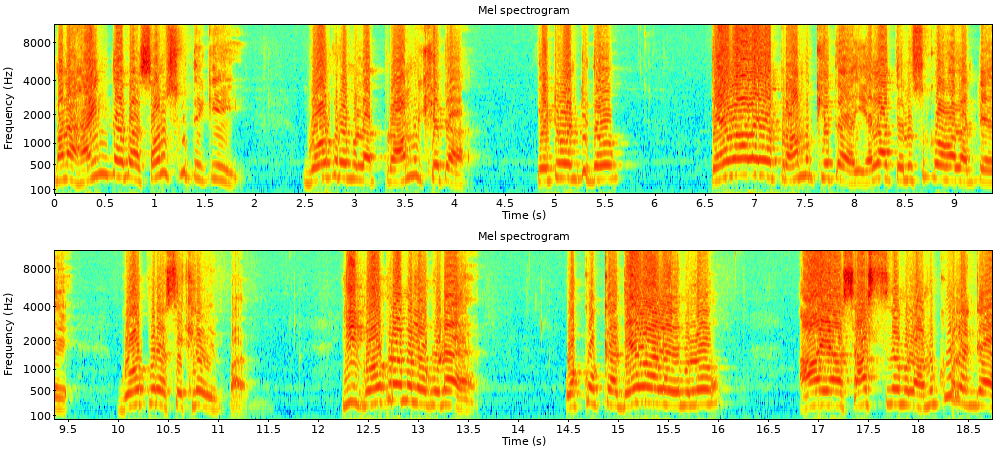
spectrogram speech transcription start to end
మన హైందవ సంస్కృతికి గోపురముల ప్రాముఖ్యత ఎటువంటిదో దేవాలయ ప్రాముఖ్యత ఎలా తెలుసుకోవాలంటే గోపుర శిఖరం విప్పాలి ఈ గోపురములో కూడా ఒక్కొక్క దేవాలయములో ఆయా శాస్త్రముల అనుకూలంగా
